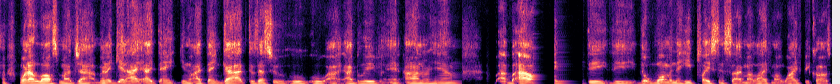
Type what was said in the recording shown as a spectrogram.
when I lost my job. And again, I, I thank, you know, I thank God because that's who who who I, I believe and honor him. I, I the the the woman that he placed inside my life, my wife, because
